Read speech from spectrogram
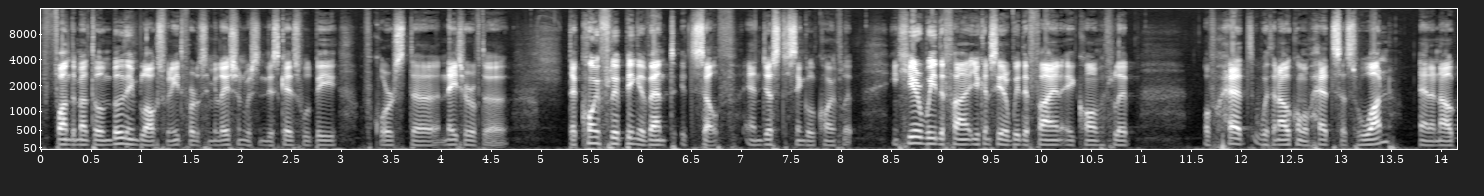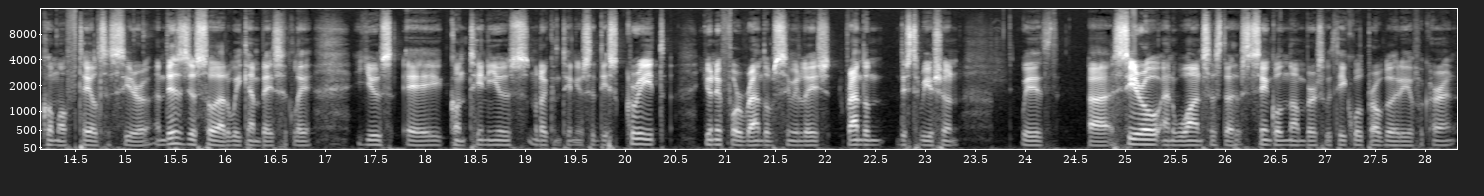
fundamental building blocks we need for the simulation, which in this case will be, of course, the nature of the the coin flipping event itself and just a single coin flip. In here we define, you can see that we define a coin flip of heads with an outcome of heads as one and an outcome of tails as zero. And this is just so that we can basically use a continuous, not a continuous, a discrete uniform random simulation, random distribution with uh, zero and ones as the single numbers with equal probability of occurrence.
